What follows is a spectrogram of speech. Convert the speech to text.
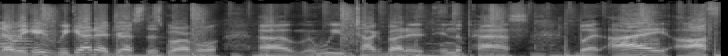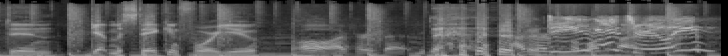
Now we get, we got to address this Marvel. Uh, we've talked about it in the past, but I often get mistaken for you. Oh, I've heard that. Yeah, I've heard Do you guys time. really?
